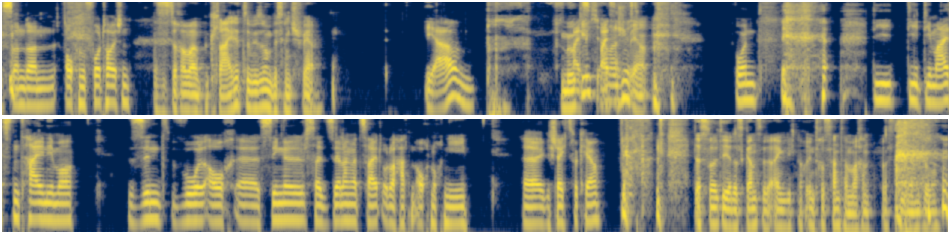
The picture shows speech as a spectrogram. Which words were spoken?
sondern auch nur vortäuschen. Das ist doch aber bekleidet sowieso ein bisschen schwer. Ja. Pff, Möglich, weiß, weiß aber schwer. Nicht. Und die, die, die meisten Teilnehmer sind wohl auch äh, Single seit sehr langer Zeit oder hatten auch noch nie äh, Geschlechtsverkehr. Das sollte ja das Ganze eigentlich noch interessanter machen, was die dann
